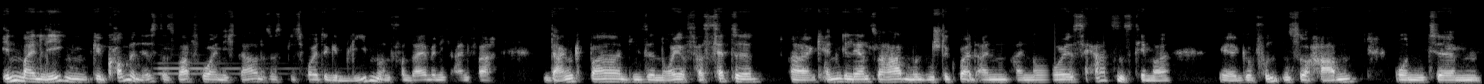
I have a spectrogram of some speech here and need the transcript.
in mein Leben gekommen ist. Das war vorher nicht da und das ist bis heute geblieben. Und von daher bin ich einfach dankbar, diese neue Facette äh, kennengelernt zu haben und ein Stück weit ein, ein neues Herzensthema äh, gefunden zu haben. Und ähm,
